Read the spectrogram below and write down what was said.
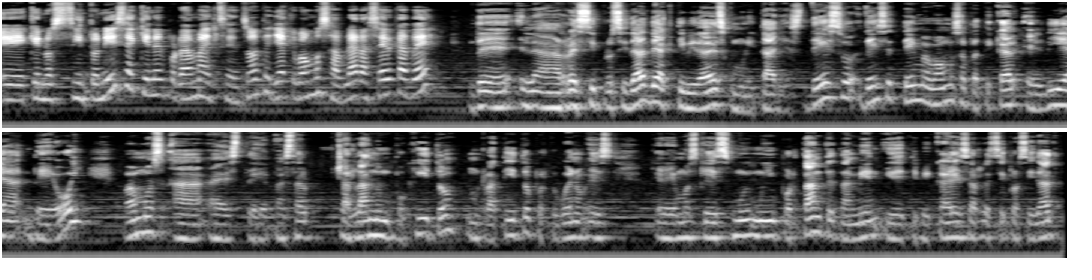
eh, que nos sintonice aquí en el programa El Sensonte, ya que vamos a hablar acerca de de la reciprocidad de actividades comunitarias. De eso, de ese tema vamos a platicar el día de hoy. Vamos a, este, a estar charlando un poquito, un ratito, porque bueno, es creemos que es muy muy importante también identificar esa reciprocidad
